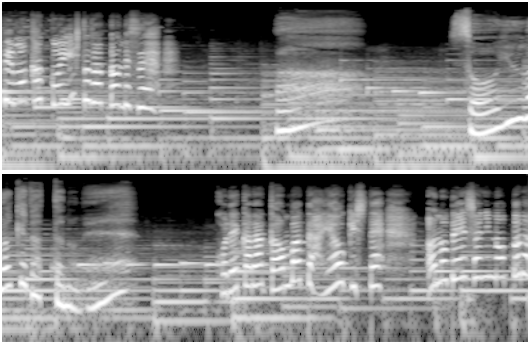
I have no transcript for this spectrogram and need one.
てもかっこいい人だったんです。ああそういうわけだったのねこれから頑張って早起きしてあの電車に乗ったら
